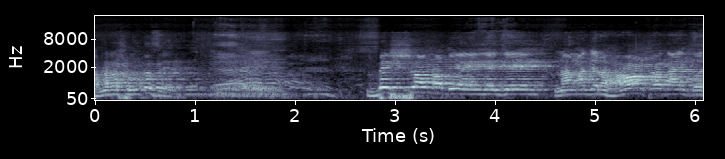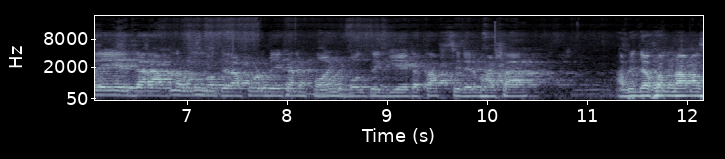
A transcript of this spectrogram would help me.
আপনারা শুনতেছেন? বিশ্ব নবী যে নামাজের হক আদায় করে যারা আপনার উন্নতেরা পড়বে, এখানে পয়েন্ট বলতে গিয়ে এটা তাফসিরের ভাষা। আপনি যখন নামাজ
